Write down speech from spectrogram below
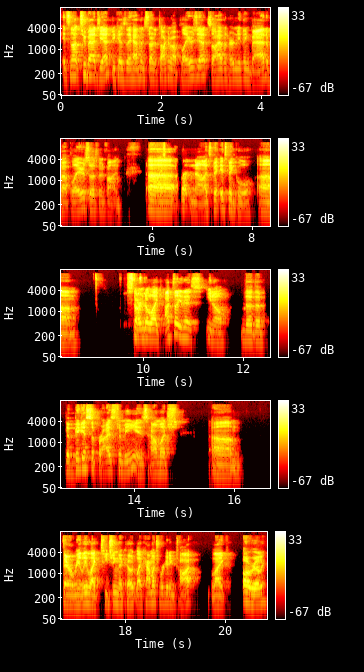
it's not too bad yet because they haven't started talking about players yet. So I haven't heard anything bad about players. So it's been fine. Uh, but no, it's been it's been cool. Um, starting to like. I'll tell you this. You know, the the the biggest surprise to me is how much um they're really like teaching the code, like how much we're getting taught. Like Oh, really?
